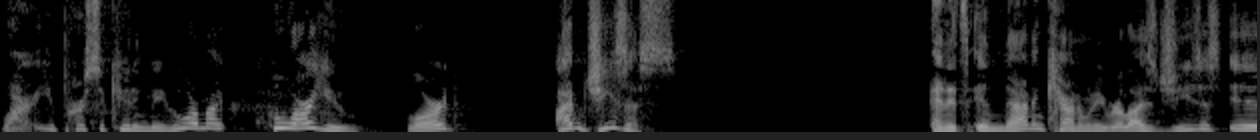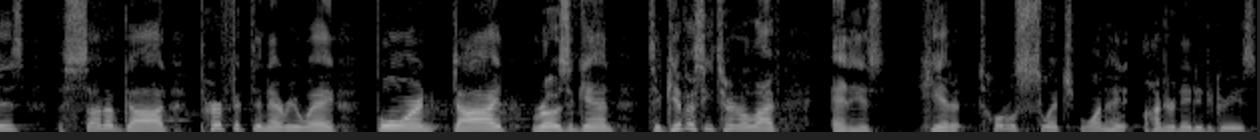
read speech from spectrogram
why are you persecuting me? Who are my, who are you, Lord? I'm Jesus. And it's in that encounter when he realized Jesus is the Son of God, perfect in every way, born, died, rose again to give us eternal life. And his, he had a total switch, 180 degrees.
